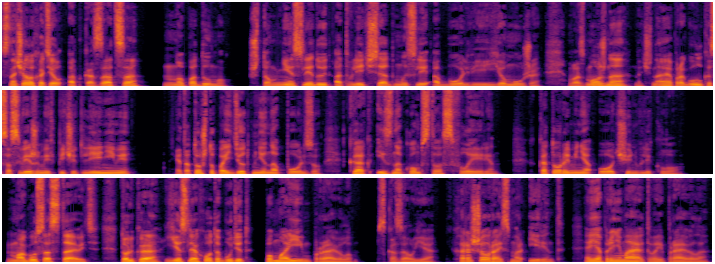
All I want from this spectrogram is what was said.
Сначала хотел отказаться, но подумал, что мне следует отвлечься от мыслей о Ольве и ее муже. Возможно, ночная прогулка со свежими впечатлениями — это то, что пойдет мне на пользу, как и знакомство с Флейрин, которое меня очень влекло. «Могу составить, только если охота будет по моим правилам», — сказал я. «Хорошо, Райсмар Иринд, я принимаю твои правила»,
